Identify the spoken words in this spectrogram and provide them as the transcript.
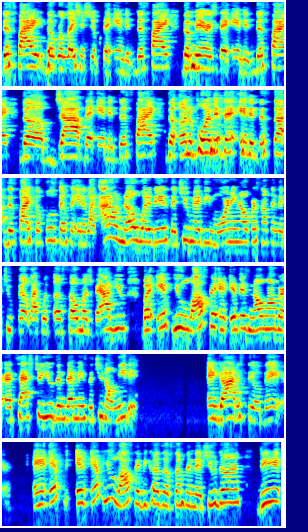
despite the relationship that ended, despite the marriage that ended, despite the job that ended, despite the unemployment that ended, despite the food stamps that ended. Like I don't know what it is that you may be mourning over something that you felt like was of so much value, but if you lost it and if it's no longer attached to you, then that means that you don't need it. And God is still there. And if and if you lost it because of something that you done, did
